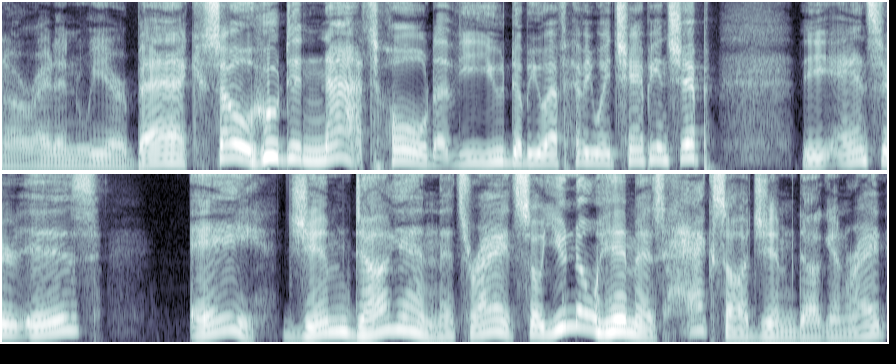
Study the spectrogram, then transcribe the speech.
All right, and we are back. So, who did not hold the UWF Heavyweight Championship? The answer is A. Jim Duggan. That's right. So, you know him as Hacksaw Jim Duggan, right?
